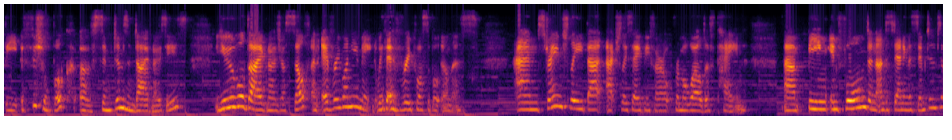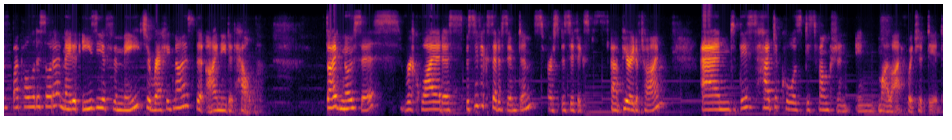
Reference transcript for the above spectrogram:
the official book of symptoms and diagnoses, you will diagnose yourself and everyone you meet with every possible illness. And strangely, that actually saved me from a world of pain. Um, being informed and understanding the symptoms of bipolar disorder made it easier for me to recognize that I needed help. Diagnosis required a specific set of symptoms for a specific uh, period of time, and this had to cause dysfunction in my life, which it did.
